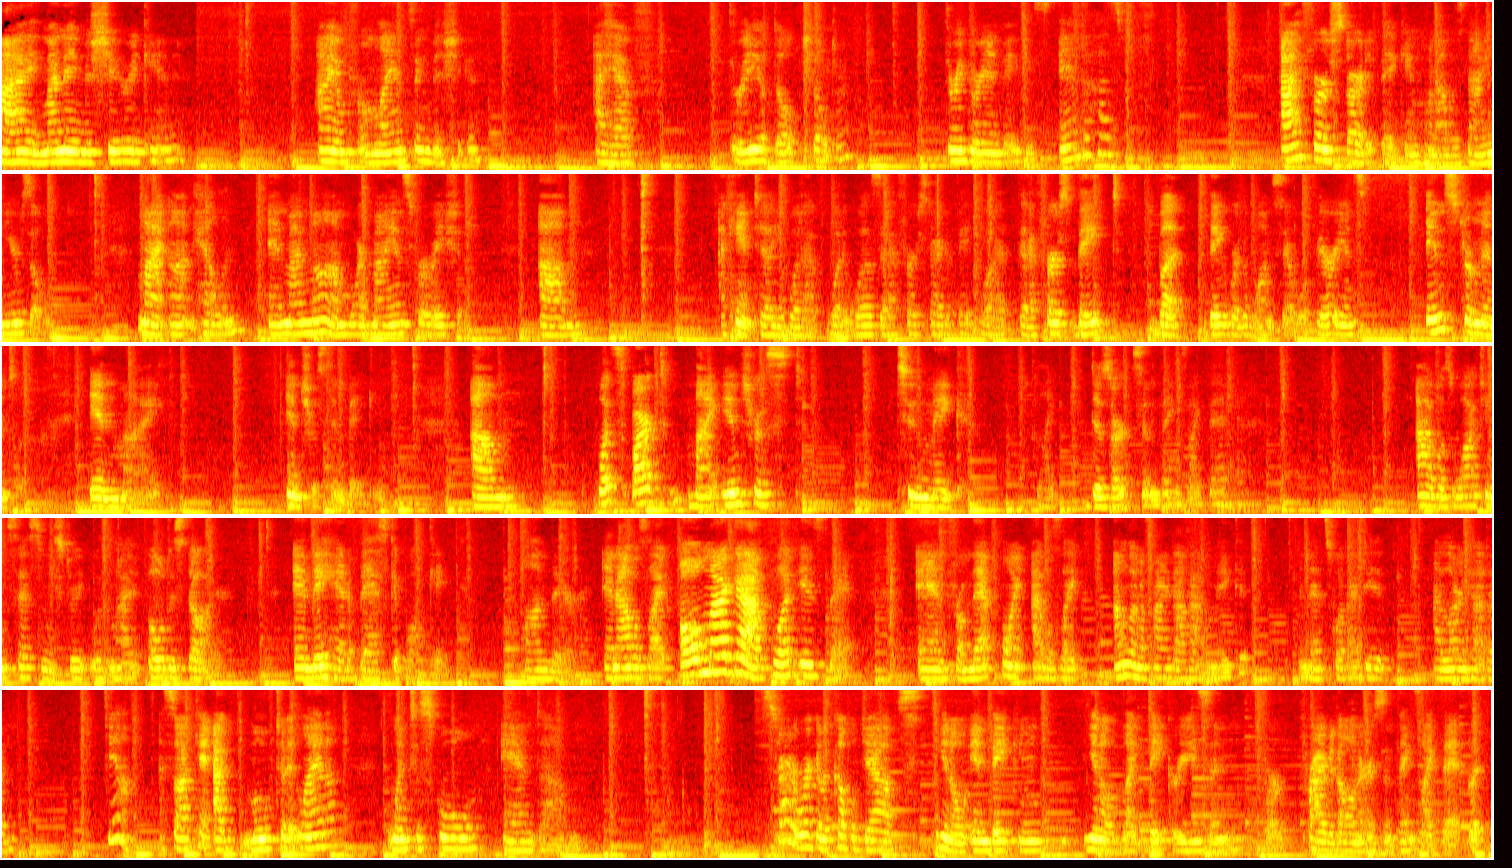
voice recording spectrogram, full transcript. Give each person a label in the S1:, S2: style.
S1: Hi, my name is Sherri Cannon. I am from Lansing, Michigan. I have three adult children, three grandbabies, and a husband. I first started baking when I was nine years old. My Aunt Helen and my mom were my inspiration. Um, I can't tell you what I, what it was that I first started baking, I, that I first baked, but they were the ones that were very ins- instrumental in my interest in baking. Um, what sparked my interest to make like desserts and things like that? I was watching Sesame Street with my oldest daughter, and they had a basketball cake on there. And I was like, oh my God, what is that? And from that point, I was like, I'm gonna find out how to make it. And that's what I did. I learned how to, yeah. So I can't, I moved to Atlanta, went to school, and um, started working a couple jobs, you know, in baking, you know, like bakeries and for private owners and things like that. But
